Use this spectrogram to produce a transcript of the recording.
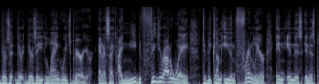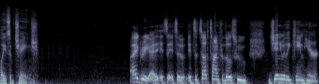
there's a there, there's a language barrier. And it's like I need to figure out a way to become even friendlier in in this in this place of change. I agree. It's it's a it's a tough time for those who genuinely came here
